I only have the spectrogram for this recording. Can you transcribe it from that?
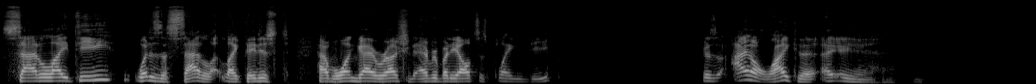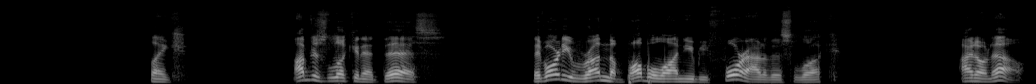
Satellite D? What is a satellite? Like they just have one guy rush and everybody else is playing deep? Because I don't like that. I, eh. like, I'm just looking at this. They've already run the bubble on you before out of this look. I don't know.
